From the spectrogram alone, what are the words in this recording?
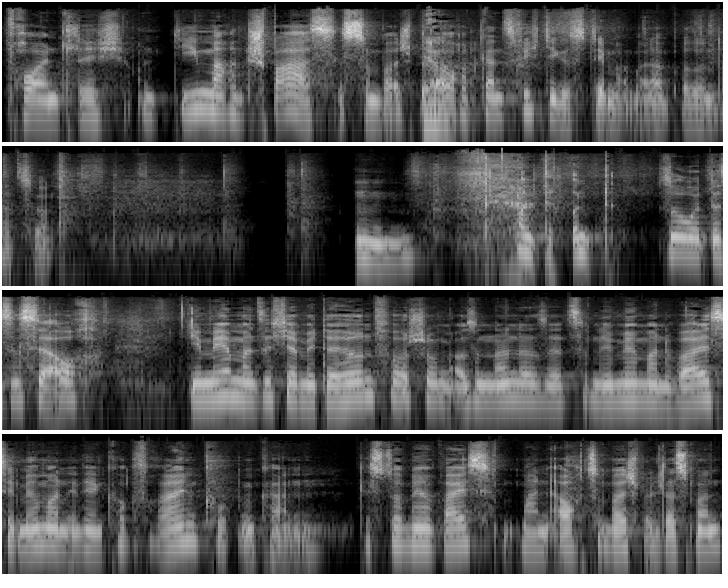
freundlich und die machen Spaß, ist zum Beispiel ja. auch ein ganz wichtiges Thema meiner Präsentation. Mhm. Und, und so, das ist ja auch, je mehr man sich ja mit der Hirnforschung auseinandersetzt und je mehr man weiß, je mehr man in den Kopf reingucken kann, desto mehr weiß man auch zum Beispiel, dass man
